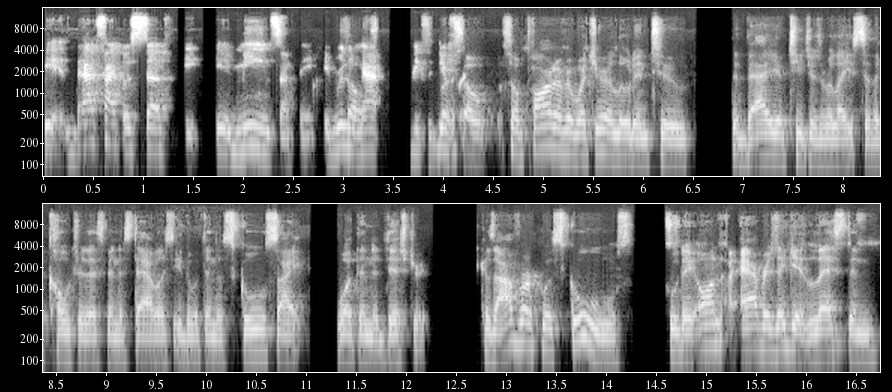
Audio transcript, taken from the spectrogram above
It, that type of stuff, it, it means something. It really so, matters. Makes a difference. So, so part of it, what you're alluding to the value of teachers relates to the culture that's been established either within the school site or within the district. Because I've worked with schools who they on average they get less than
